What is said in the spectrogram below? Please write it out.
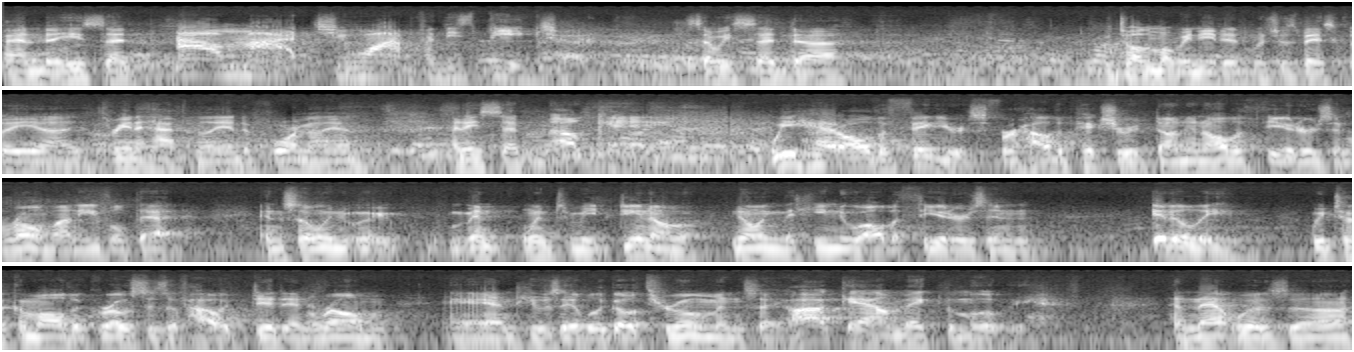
and uh, he said, How much you want for this picture? so we said, uh, we told him what we needed, which was basically uh, three and a half million to four million. And he said, Okay. We had all the figures for how the picture had done in all the theaters in Rome on Evil Dead. And so when we went to meet Dino, knowing that he knew all the theaters in Italy, we took him all the grosses of how it did in Rome, and he was able to go through them and say, okay, I'll make the movie. And that was, uh,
